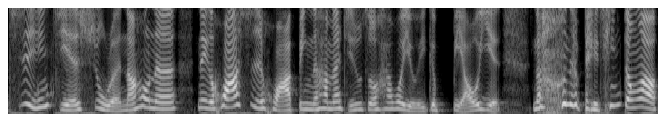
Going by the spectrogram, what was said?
其实已经结束了。然后呢，那个花式滑冰呢，他们在结束之后，他会有一个表演。然后呢，北京冬奥，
